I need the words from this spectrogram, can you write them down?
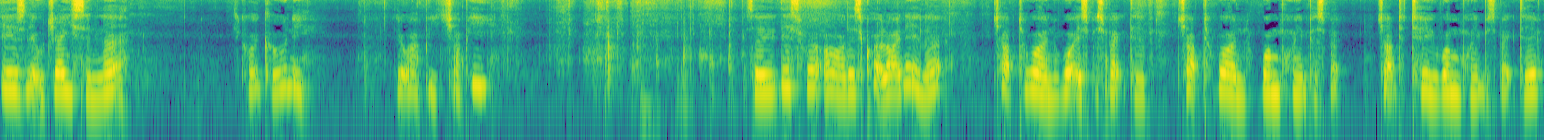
Here's little Jason. Look, he's quite he? Little happy chappy. So this one, oh, there's quite a lot in here. Look. Chapter 1 What is perspective? Chapter 1 1 point perspective. Chapter 2 1 point perspective.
